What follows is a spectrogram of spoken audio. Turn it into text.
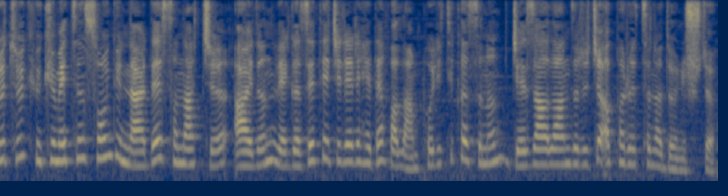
Rütük, hükümetin son günlerde sanatçı, aydın ve gazetecileri hedef alan politikasının cezalandırıcı aparatına dönüştü.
